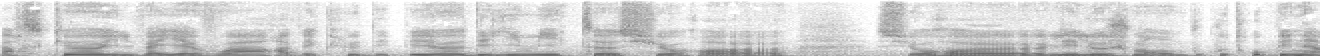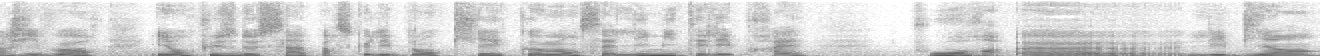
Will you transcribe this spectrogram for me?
parce qu'il va y avoir avec le DPE des limites sur sur euh, les logements beaucoup trop énergivores. Et en plus de ça, parce que les banquiers commencent à limiter les prêts pour euh, les biens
